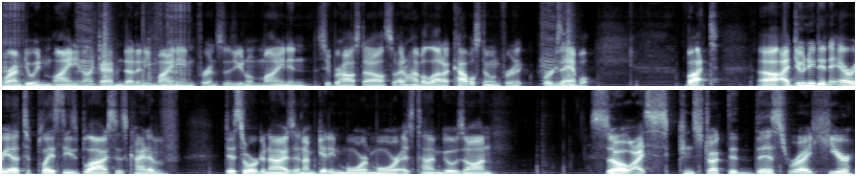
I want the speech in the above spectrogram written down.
where I'm doing mining. Like I haven't done any mining, for instance. You don't mine in Super Hostile, so I don't have a lot of cobblestone, for for example. But uh, I do need an area to place these blocks. It's kind of disorganized, and I'm getting more and more as time goes on. So I constructed this right here.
